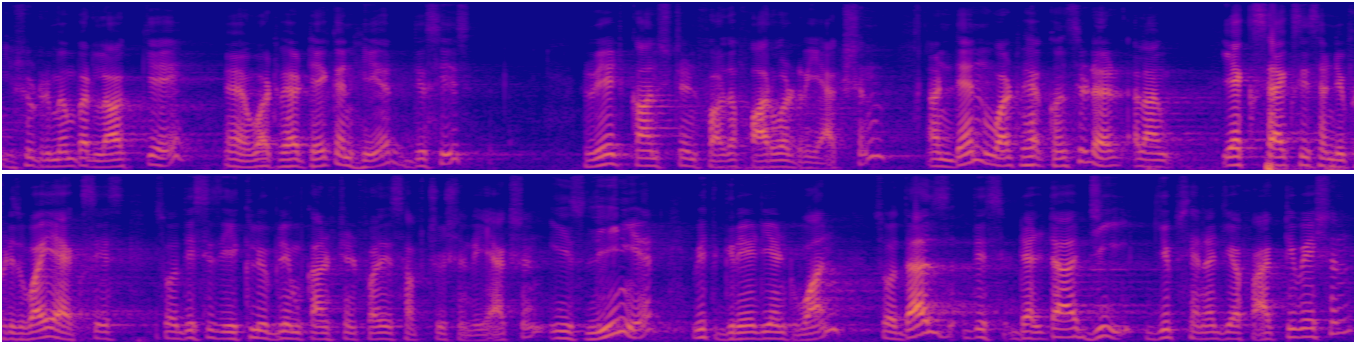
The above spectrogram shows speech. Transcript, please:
You should remember log k uh, what we have taken here. This is rate constant for the forward reaction. And then what we have considered along x axis and if it is y axis. So, this is equilibrium constant for the substitution reaction is linear with gradient 1. So, thus this delta G Gibbs energy of activation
